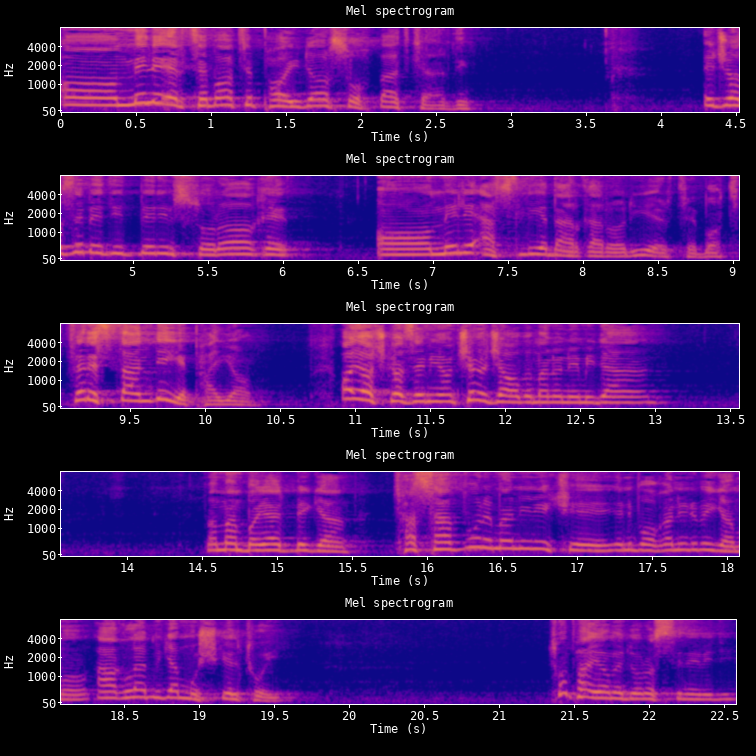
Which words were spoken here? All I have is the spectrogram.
عامل ارتباط پایدار صحبت کردیم. اجازه بدید بریم سراغ عامل اصلی برقراری ارتباط. فرستنده پیام. آیا میان چرا جواب منو نمیدن؟ و من باید بگم تصور من اینه که یعنی واقعا اینو بگم اغلب میگم مشکل تویی. تو پیام درستی نمیدی.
